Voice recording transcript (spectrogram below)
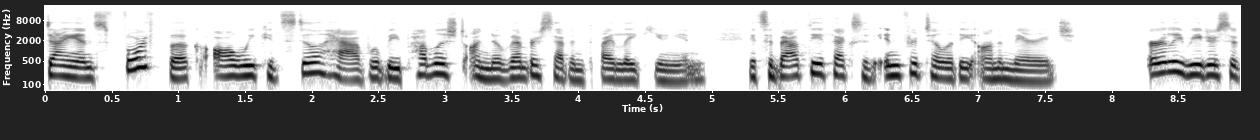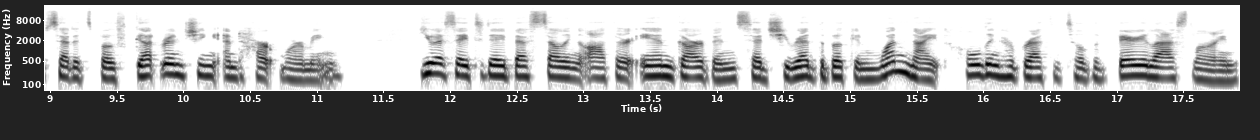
Diane's fourth book, All We Could Still Have, will be published on November 7th by Lake Union. It's about the effects of infertility on a marriage. Early readers have said it's both gut wrenching and heartwarming. USA Today bestselling author Ann Garvin said she read the book in one night, holding her breath until the very last line.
